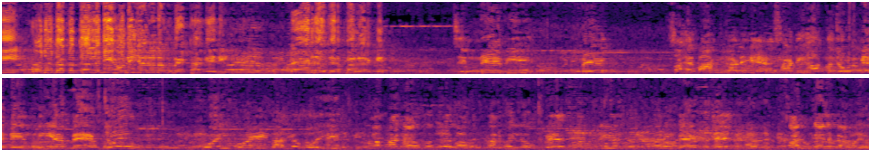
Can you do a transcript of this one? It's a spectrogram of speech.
ਜੀ ਉਦੋਂ ਤੱਕ ਗੱਲ ਨਹੀਂ ਹੋਣੀ ਜਦੋਂ ਤੱਕ ਬੈਠਾਂਗੇ ਨਹੀਂ। ਬੈਠ ਜਾਓ ਕਿਰਪਾ ਕਰਕੇ। ਜਿੰਨੇ ਵੀ ਉਰੇ ਸਾਹਿਬਾਨ ਖੜੇ ਹੈ ਸਾਡੀ ਹੱਥ ਜੋੜ ਕੇ ਬੇਨਤੀ ਹੈ ਬੈਠ ਜਾਓ। ਕੋਈ ਕੋਈ ਗੱਲ ਹੋਈ ਆਪਾਂ ਗੱਲ ਉਹਦੇ ਬਾਬਤ ਕਰ ਵੀ ਲਓਗੇ ਬੈਠ ਕੇ ਸਾਨੂੰ ਗੱਲ ਕਰ ਲਿਓ।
